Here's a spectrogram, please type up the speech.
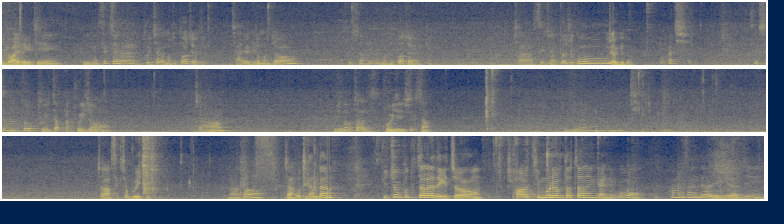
이거 와야 되겠지. 그러면 섹션을 V자로 먼저 떠줘야 돼. 자, 여기를 먼저 섹션을 먼저 떠줘요, 이렇게. 자, 섹션 떠주고, 여기도 똑같이. 섹션은 또 V, 딱 보이죠? 자, 이 정도 잘라 보이지, 섹션. 자, 섹션 보이지? 나서, 자, 어떻게 한다? 이쪽부터 잘라야 되겠죠? 바로 뒷머리부터 자르는 게 아니고, 항상 내가 얘기하지.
